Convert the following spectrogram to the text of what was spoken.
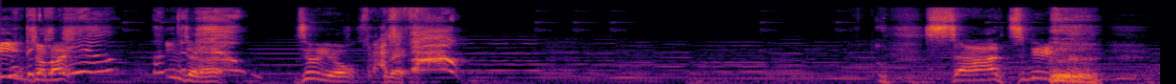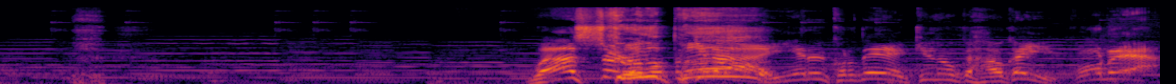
いいんじゃない？いいんじゃない？強いよ。これさあ次 わっしょロボットだイエルコルデキュノカハオカイオレア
